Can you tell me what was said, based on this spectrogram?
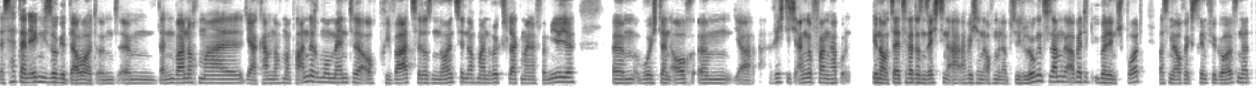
das hat dann irgendwie so gedauert. Und ähm, dann war noch mal, ja, kamen noch mal ein paar andere Momente, auch privat 2019 noch mal ein Rückschlag meiner Familie ähm, wo ich dann auch ähm, ja, richtig angefangen habe. Und genau, seit 2016 habe ich dann auch mit einer Psychologin zusammengearbeitet über den Sport, was mir auch extrem viel geholfen hat.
